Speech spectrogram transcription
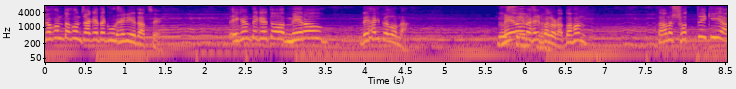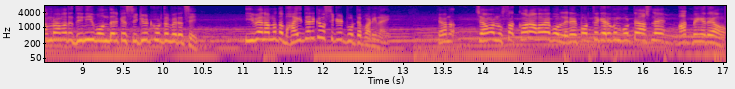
যখন তখন যাকে তাকে উঠে নিয়ে যাচ্ছে। এখান থেকে তো মেয়েরাও রেহাই পেল না। মেয়েরাও রেহাই। পেল না। তখন তাহলে সত্যি কি আমরা আমাদের দিনী বোনদেরকে সিকিউর করতে পেরেছি? ইভেন আমরা তো ভাইদেরকেও সিকিউর করতে পারি নাই। যেমন যেমন উস্তাদ করা হবে বললেন এরপর থেকে এরকম করতে আসলে হাত ভেঙে দেওয়া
